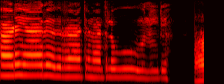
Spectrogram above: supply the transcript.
அட யாரு அது ராத்திரி நேரத்துல ஊனுது ஆ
